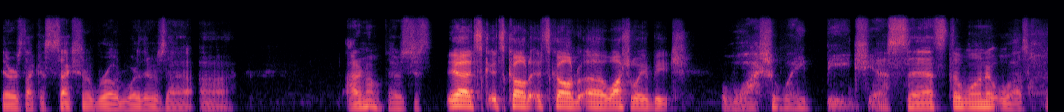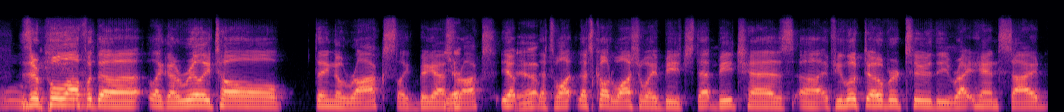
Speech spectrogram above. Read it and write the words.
there's like a section of road where there's a uh I don't know, there's just Yeah, it's it's called it's called uh, Washaway Beach. Washaway Beach. Yes, that's the one it was. Is there Holy pull off with a like a really tall thing of rocks, like big ass Yep, rocks? Yep, yep. that's what that's called Washaway Beach. That beach has, uh, if you looked over to the right hand side,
